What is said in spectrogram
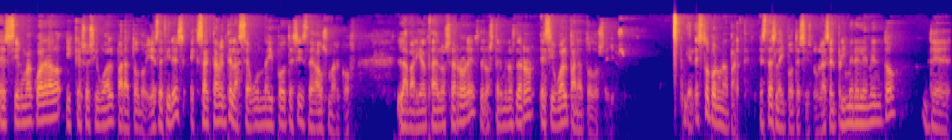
es sigma cuadrado y que eso es igual para todo. Y es decir, es exactamente la segunda hipótesis de Gauss-Markov. La varianza de los errores, de los términos de error, es igual para todos ellos. Bien, esto por una parte. Esta es la hipótesis nula, es el primer elemento de,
